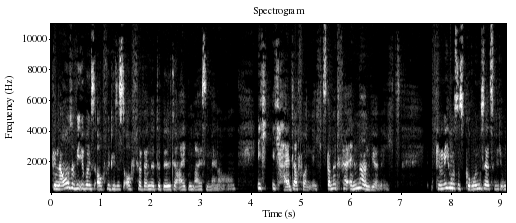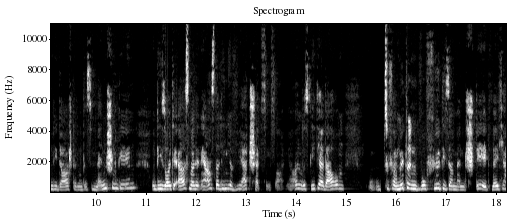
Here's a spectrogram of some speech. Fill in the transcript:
genauso wie übrigens auch für dieses oft verwendete Bild der alten weißen Männer. Ich, ich halte davon nichts. Damit verändern wir nichts. Für mich muss es grundsätzlich um die Darstellung des Menschen gehen und die sollte erstmal in erster Linie wertschätzend sein. Ja? Und es geht ja darum, zu vermitteln, wofür dieser Mensch steht, welche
